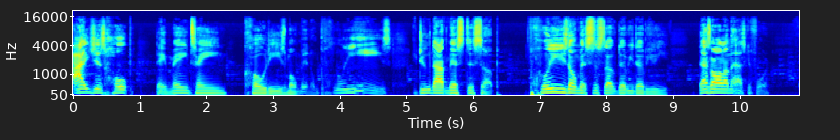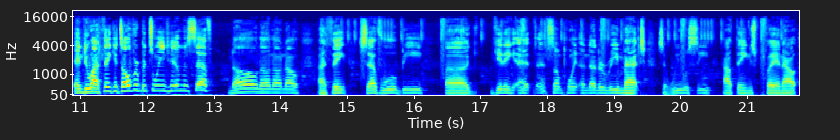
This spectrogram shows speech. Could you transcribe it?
I just hope they maintain Cody's momentum. Please do not mess this up. Please don't mess this up, WWE. That's all I'm asking for. And do I think it's over between him and Seth? No, no, no, no. I think Seth will be uh getting at, at some point another rematch. So we will see how things playing out.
